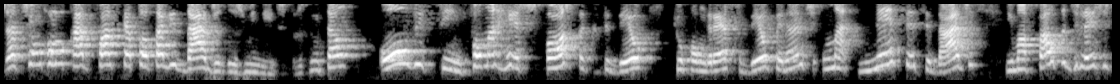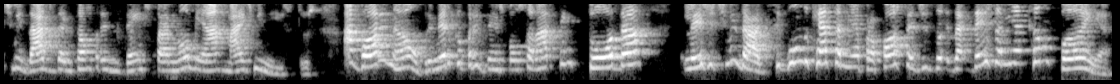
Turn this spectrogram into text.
já tinham colocado quase que a totalidade dos ministros? Então, Houve sim, foi uma resposta que se deu, que o Congresso deu perante uma necessidade e uma falta de legitimidade da então presidente para nomear mais ministros. Agora não. Primeiro que o presidente Bolsonaro tem toda legitimidade. Segundo que essa minha proposta é de, desde a minha campanha.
